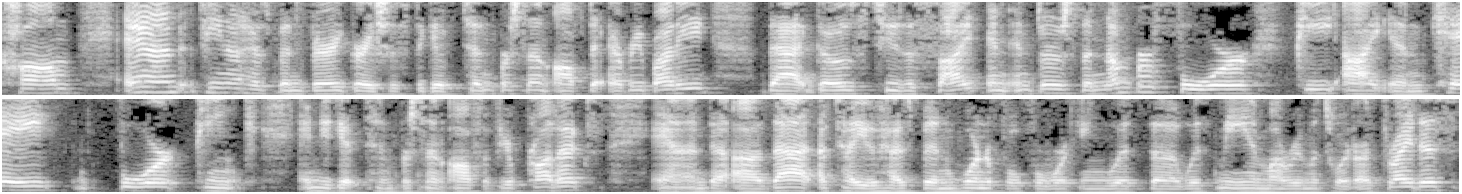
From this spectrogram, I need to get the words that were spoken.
com. And Tina has been very gracious to give 10% off to everybody that goes to the site and enters the number four P I N K for pink and you get 10% off of your products. And uh, that, I tell you, has been wonderful for working with, uh, with me and my rheumatoid arthritis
